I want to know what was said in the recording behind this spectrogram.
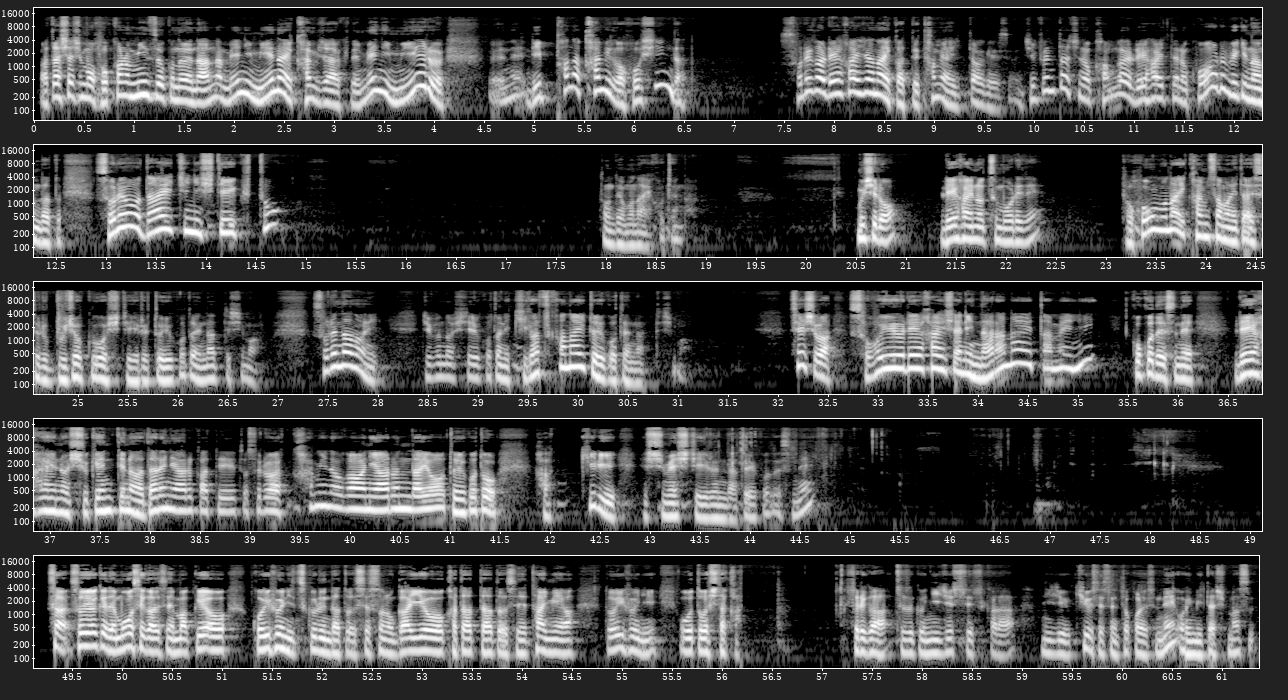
私たちも他の民族のようなあんな目に見えない神じゃなくて、目に見える、ね、立派な神が欲しいんだと。それが礼拝じゃないかって民は言ったわけですよ。自分たちの考える礼拝っていうのはこうあるべきなんだと。それを第一にしていくと、とんでもないことになる。むしろ、礼拝のつもりで、途方もない神様に対する侮辱をしているということになってしまう。それなのに、自分のしていることに気がつかないということになってしまう。聖書はそういう礼拝者にならないために、ここですね、礼拝の主権っていうのは誰にあるかというと、それは神の側にあるんだよということをはっきり示しているんだということですね。さあ、そういうわけで、モーセがですね、幕屋をこういうふうに作るんだとですね、その概要を語った後ですね、タイミンはどういうふうに応答したか。それが続く20節から29節のところですね、お読みいたします。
